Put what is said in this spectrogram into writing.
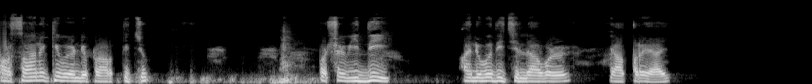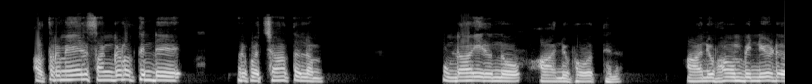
ഫർസാനയ്ക്ക് വേണ്ടി പ്രാർത്ഥിച്ചു. പക്ഷെ വിധി അനുവദിച്ചില്ല അവൾ യാത്രയായി. അത്രമേൽ സങ്കടത്തിന്റെ ഒരു പശ്ചാത്തലം ഉണ്ടായിരുന്നു ആ അനുഭവത്തിന്. ആ അനുഭവം പിന്നീട്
